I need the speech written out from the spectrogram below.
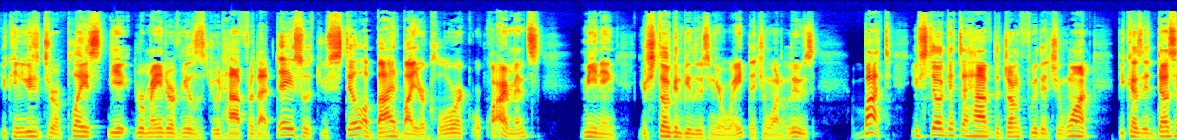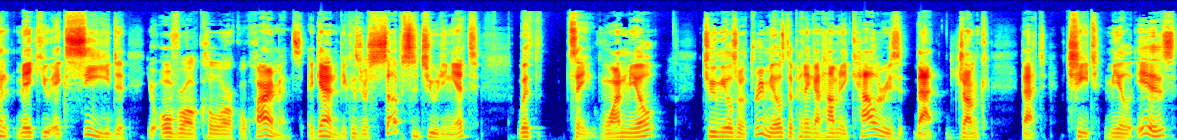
You can use it to replace the remainder of meals that you would have for that day so that you still abide by your caloric requirements, meaning you're still going to be losing your weight that you want to lose, but you still get to have the junk food that you want because it doesn't make you exceed your overall caloric requirements. Again, because you're substituting it with, say, one meal, two meals, or three meals, depending on how many calories that junk, that cheat meal is,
